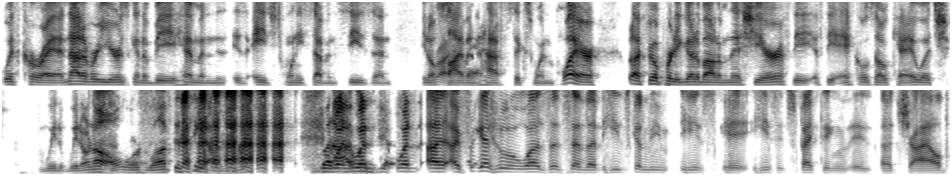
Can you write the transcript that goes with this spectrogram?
with Correa. Not every year is going to be him and his age 27 season, you know, right. five and a half, six win player. But I feel pretty good about him this year if the if the ankle's okay, which we, we don't know. We'll, we'll have to see on that. But when, I when, when I, I, forget who it was that said that he's going to be he's he, he's expecting a child,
